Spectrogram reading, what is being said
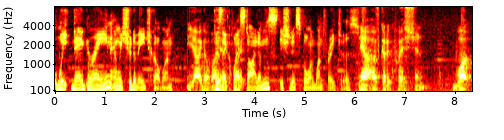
We they're green, and we should have each got one Yeah, I got one. because yeah, they're quest items. You should have spawned one for each of us. Now, I've got a question. What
